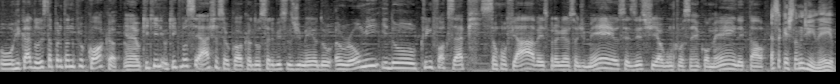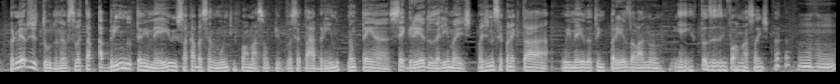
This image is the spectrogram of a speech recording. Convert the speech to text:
o Ricardo Luiz tá perguntando pro Coca, é, o, que que, o que que você acha, seu Coca, dos serviços de e-mail do Unroll.me e do CleanFox App? Se são confiáveis para gravação de e-mail, se existe algum que você recomenda e tal. Essa questão de e-mail, primeiro de tudo, né? Você vai estar abrindo o teu e-mail, isso acaba sendo muita informação que você está abrindo. Não tenha segredos ali, mas imagina você conectar o e-mail da tua empresa lá no. E aí, todas as informações Uhum.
